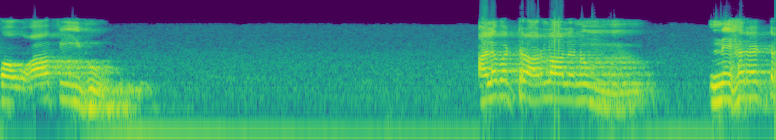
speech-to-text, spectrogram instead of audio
ஃபவாஃபீஹு அளவற்ற அருளாளனும் நிகரற்ற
